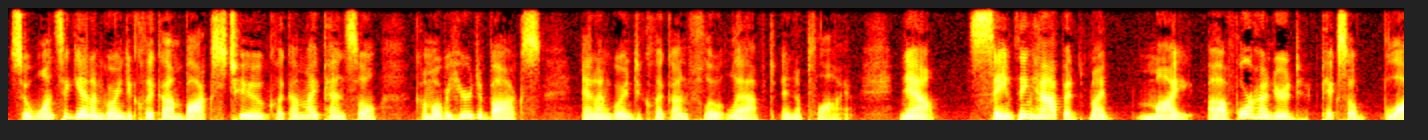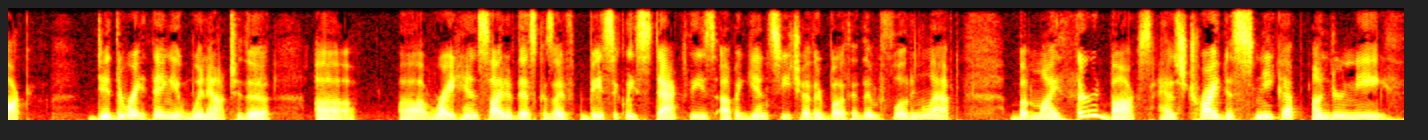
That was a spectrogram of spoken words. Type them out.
So once again, I'm going to click on box two, click on my pencil, come over here to box, and I'm going to click on float left and apply. Now, same thing happened. My my uh, 400 pixel block did the right thing. It went out to the uh, uh, right hand side of this because I've basically stacked these up against each other, both of them floating left. But my third box has tried to sneak up underneath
